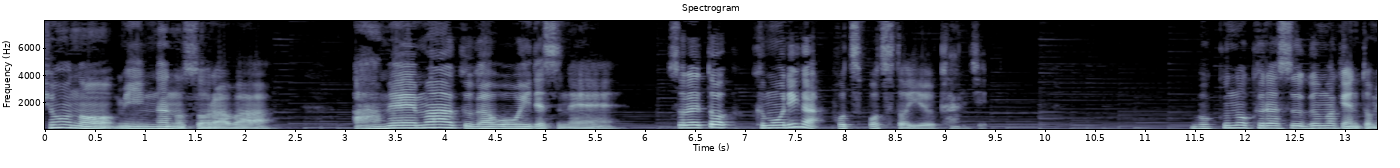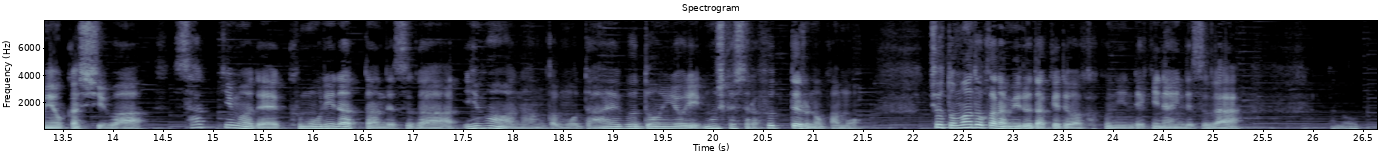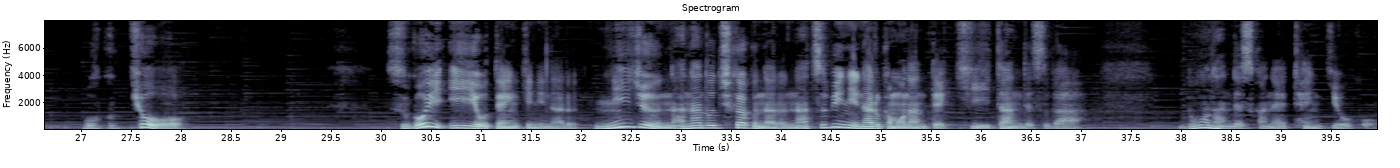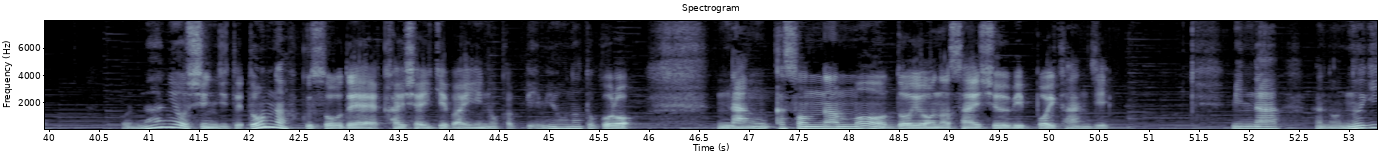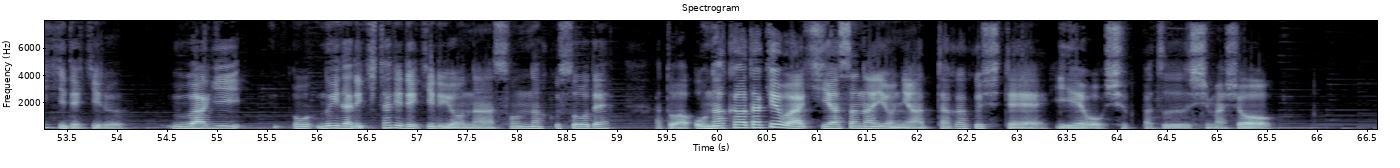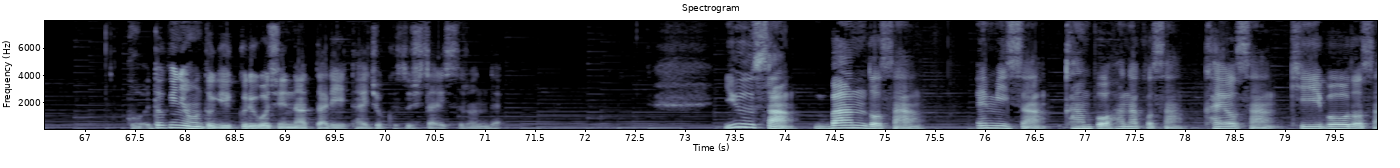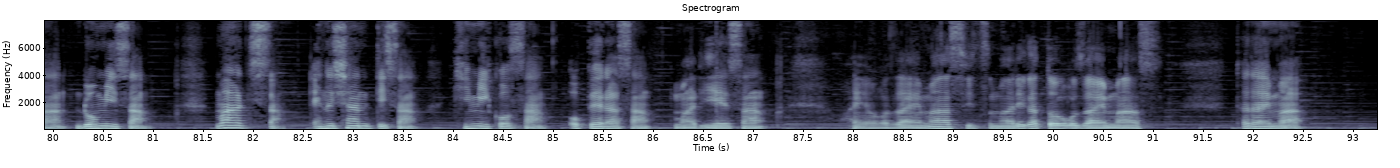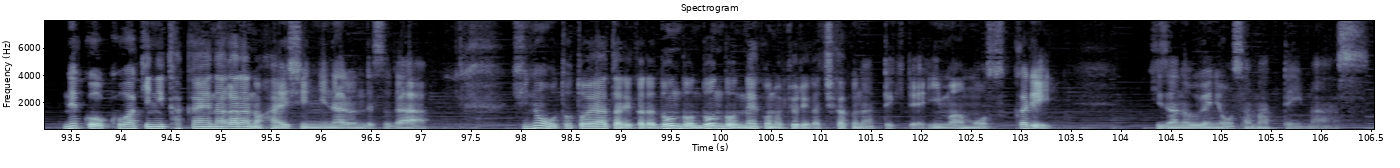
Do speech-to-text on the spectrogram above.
今日のみんなの空は、雨マークが多いですね。それと、曇りがポツポツという感じ。僕の暮らす群馬県富岡市は、さっきまで曇りだったんですが、今はなんかもうだいぶどんより、もしかしたら降ってるのかも。ちょっと窓から見るだけでは確認できないんですが、あの、僕今日、すごいいいお天気になる。27度近くなる夏日になるかもなんて聞いたんですが、どうなんですかね、天気予報。これ何を信じてどんな服装で会社行けばいいのか微妙なところ。なんかそんなんも土曜の最終日っぽい感じ。みんな、あの、脱ぎ着できる、上着を脱いだり着たりできるような、そんな服装で、あとはお腹だけは冷やさないようにあったかくして家を出発しましょう。こういう時にほんとぎっくり腰になったり、体調崩したりするんで。ゆうさん、バンドさん、エミさん、かんぽう花子さん、かよさん、キーボードさん、ロミさん、マーチさん、エヌシャンティさん、キミコさん、オペラさん、マリエさん、おはようございます。いつもありがとうございます。ただいま、猫を小脇に抱えながらの配信になるんですが、昨日、おとといあたりからどんどんどんどん猫の距離が近くなってきて、今はもうすっかり膝の上に収まっています。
